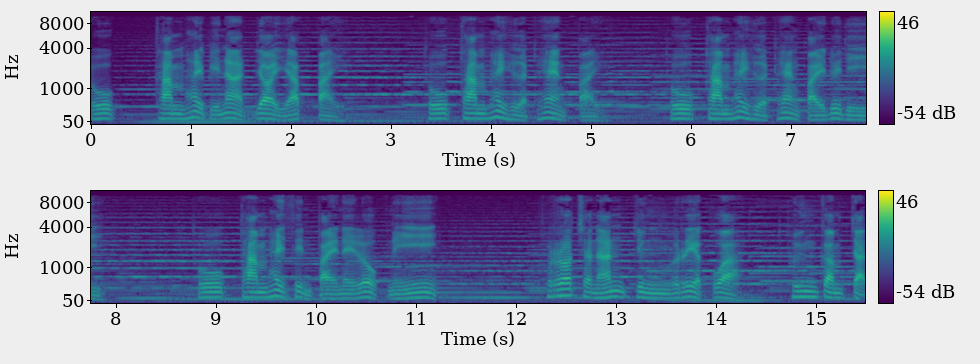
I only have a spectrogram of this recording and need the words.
ถูกทำให้พินาศย่อยยับไป ถูกทำให้เหือดแห้งไป ถูกทำให้เหือดแห้งไปด้วยดี ถูกทำให้สิ้นไปในโลกนี้ เพราะฉะนั้นจึงเรียกว่า พึงกำจัด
